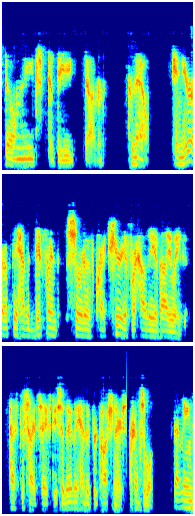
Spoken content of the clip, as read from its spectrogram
still needs to be done. Now, in Europe, they have a different sort of criteria for how they evaluate pesticide safety. So there they have the precautionary principle. That means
